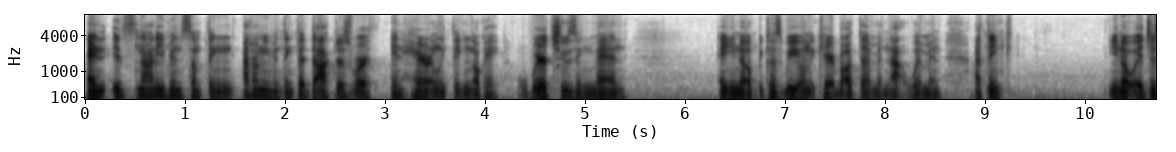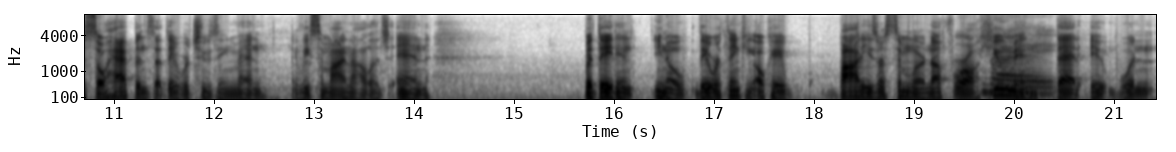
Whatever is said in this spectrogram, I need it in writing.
And it's not even something I don't even think the doctors were inherently thinking, okay, we're choosing men and you know, because we only care about them and not women. I think you know, it just so happens that they were choosing men, at least to my knowledge, and but they didn't, you know, they were thinking, okay, bodies are similar enough, we're all human Right. that it wouldn't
